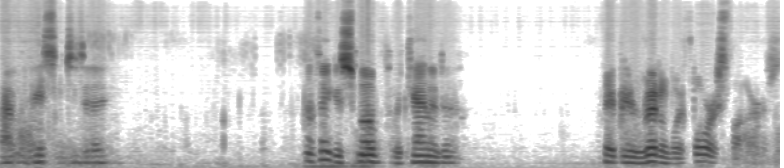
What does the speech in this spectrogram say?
Out racing today. I think it's smoke from Canada. They've been riddled with forest fires.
